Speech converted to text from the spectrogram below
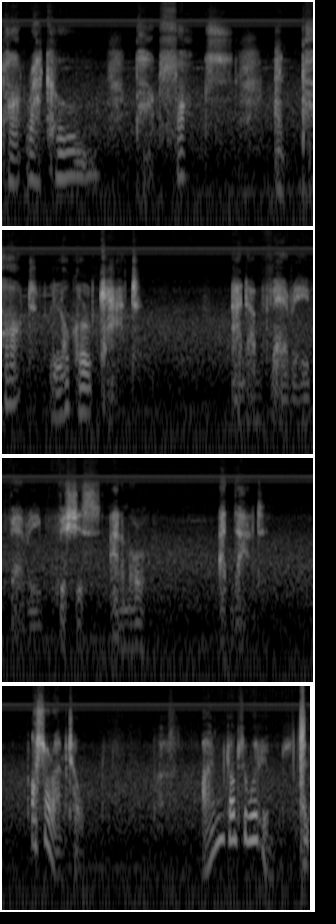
part raccoon, part fox, and part local cat. And a very, very vicious animal at that. That's all I'm told. I'm Thomson Williams, and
